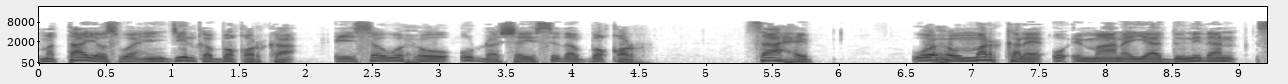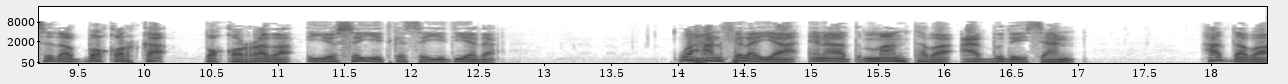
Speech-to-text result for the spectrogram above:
matayos waa injiilka boqorka. Ciise wuxuu u dhashay sida boqor saaxib wuxuu mar kale u imaanayaa dunidan sida boqorka boqorrada iyo sayidka sayidyada. Waxaan filayaa inaad maantaba caabudaysaan. Haddaba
